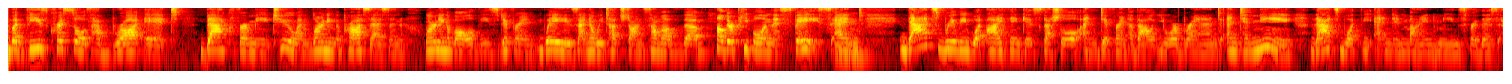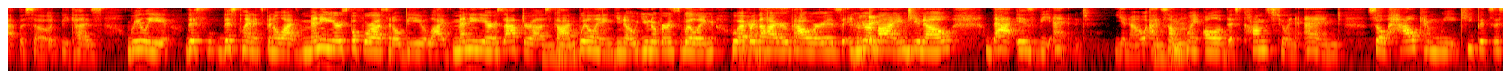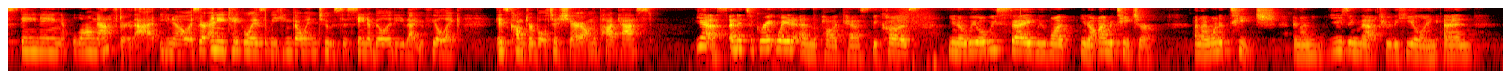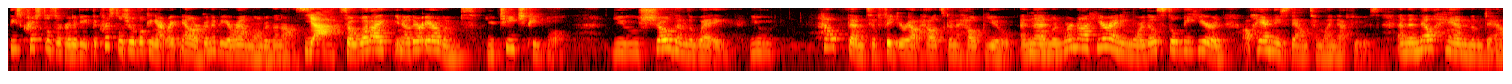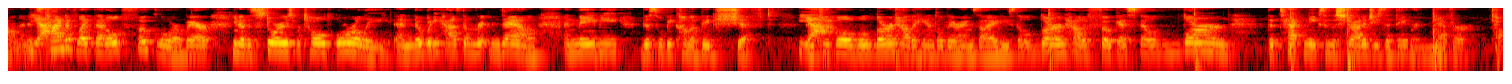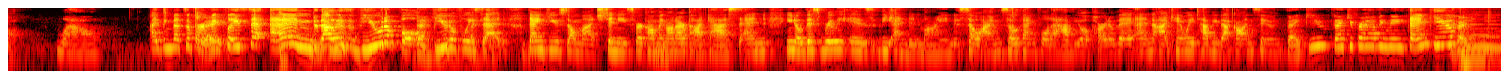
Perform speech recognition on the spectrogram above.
But these crystals have brought it back for me too and learning the process and learning of all of these different ways. I know we touched on some of the other people in this space and mm-hmm. That's really what I think is special and different about your brand. And to me, that's what the end in mind means for this episode because really this this planet's been alive many years before us. It'll be alive many years after us, mm-hmm. God willing, you know, universe willing, whoever yes. the higher power is in right. your mind, you know. That is the end. You know, at mm-hmm. some point all of this comes to an end so, how can we keep it sustaining long after that? You know, is there any takeaways that we can go into sustainability that you feel like is comfortable to share on the podcast? Yes, and it's a great way to end the podcast because, you know, we always say we want, you know, I'm a teacher and I want to teach and I'm using that through the healing and these crystals are going to be the crystals you're looking at right now are going to be around longer than us. Yeah. So what I, you know, they're heirlooms. You teach people you show them the way, you help them to figure out how it's going to help you. And then mm-hmm. when we're not here anymore, they'll still be here and I'll hand these down to my nephews and then they'll hand them down. And it's yeah. kind of like that old folklore where, you know, the stories were told orally and nobody has them written down. And maybe this will become a big shift. Yeah. And people will learn how to handle their anxieties. They'll learn how to focus. They'll learn the techniques and the strategies that they were never taught. Wow. I think that's a perfect right? place to end. Mm-hmm. That was beautiful. Beautifully Thank said. You. Mm-hmm. Thank you so much, Denise, for coming mm-hmm. on our podcast. And, you know, this really is the end in mind. So I'm so thankful to have you a part of it. And I can't wait to have you back on soon. Thank you. Thank you for having me. Thank you.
